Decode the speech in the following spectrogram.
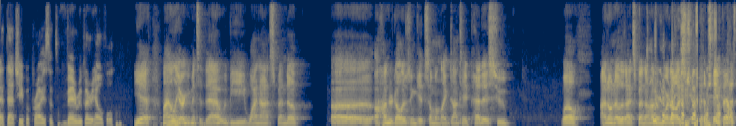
at that cheap a price, it's very very helpful. Yeah, my only argument to that would be why not spend up uh, a hundred dollars and get someone like Dante Pettis, who, well, I don't know that I'd spend a hundred more dollars to get Dante Pettis,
